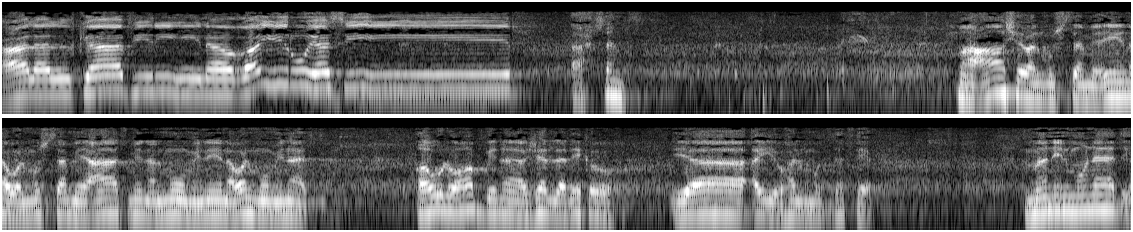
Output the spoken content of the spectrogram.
على الكافرين غير يسير. أحسنت. معاشر المستمعين والمستمعات من المؤمنين والمؤمنات. قول ربنا جل ذكره يا أيها المدثر من المنادي؟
